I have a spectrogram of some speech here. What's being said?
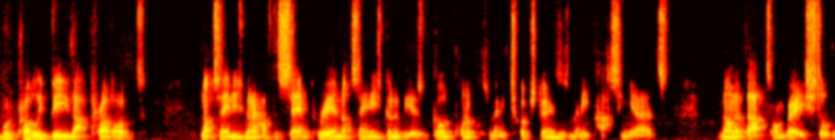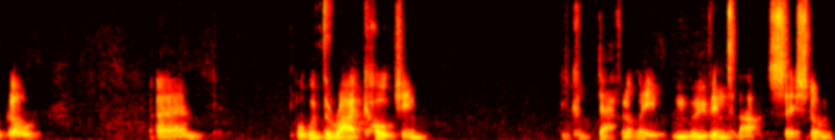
Would probably be that product. Not saying he's going to have the same career. Not saying he's going to be as good, put up as many touchdowns, as many passing yards. None of that. Tom Brady's still the goal. Um, but with the right coaching, he could definitely move into that system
